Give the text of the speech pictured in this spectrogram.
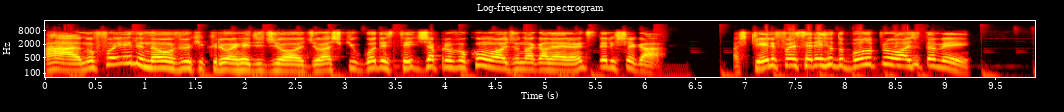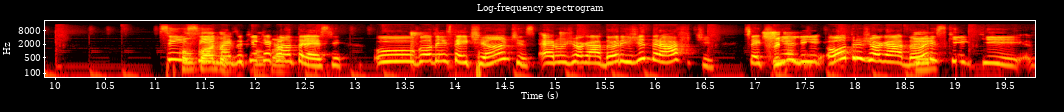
Ah, não foi ele não, viu, que criou a rede de ódio. Eu acho que o Golden State já provocou um ódio na galera antes dele chegar. Acho que ele foi a cereja do bolo pro ódio também. Sim, concordo, sim, mas o que, que acontece? O Golden State antes eram jogadores de draft. Você sim. tinha ali outros jogadores sim. que, que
